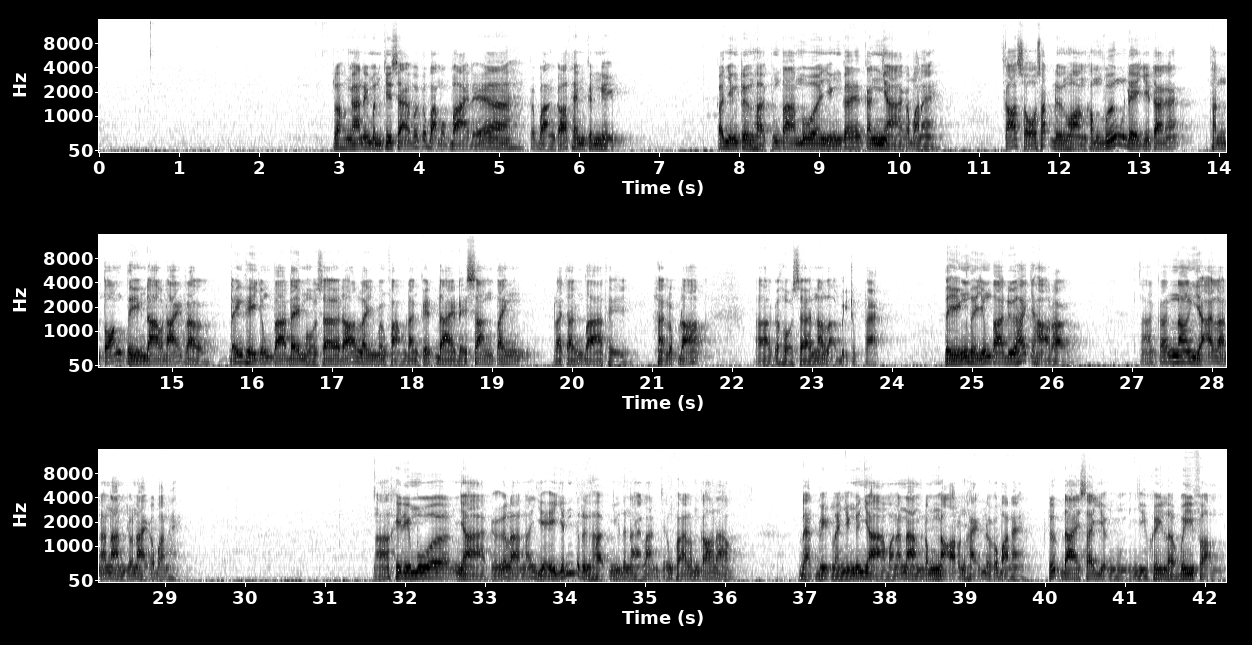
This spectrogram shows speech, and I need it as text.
Rồi ngày nay mình chia sẻ với các bạn một bài để à, các bạn có thêm kinh nghiệm. Có những trường hợp chúng ta mua những cái căn nhà các bạn này có sổ sách đường hoàng không vướng vấn đề gì trơn á. Thanh toán tiền đau đái rồi đến khi chúng ta đem hồ sơ đó lên văn phòng đăng ký đai để sang tên ra cho chúng ta thì lúc đó à, cái hồ sơ nó lại bị trục trặc tiện thì chúng ta đưa hết cho họ rồi. Đó, có nan giải là nó nằm chỗ này các bạn này. Đó, khi đi mua nhà cửa là nó dễ dính cái trường hợp như thế này lắm chứ không phải là không có đâu. Đặc biệt là những cái nhà mà nó nằm trong ngõ trong hẻm được các bạn này. Trước đây xây dựng nhiều khi là vi phạm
